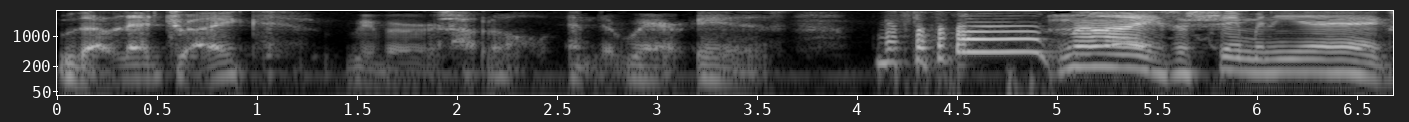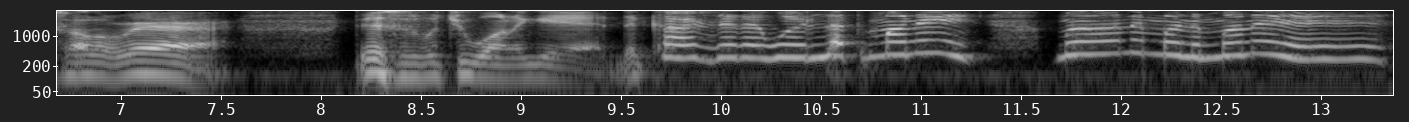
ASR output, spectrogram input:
We got Electrike, Reverse Holo, and the rare is nice, a Shaymin EX, holo rare. This is what you want to get. The cards that worth a lot of money. Money, money, money.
